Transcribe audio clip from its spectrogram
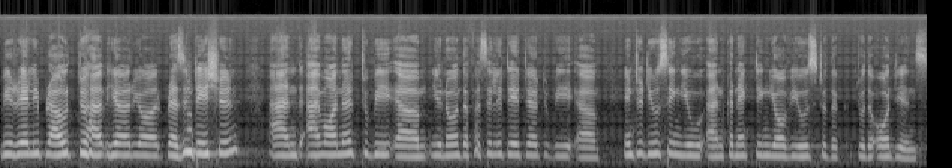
We're really proud to have hear your presentation, and I'm honored to be, um, you know, the facilitator to be uh, introducing you and connecting your views to the, to the audience.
